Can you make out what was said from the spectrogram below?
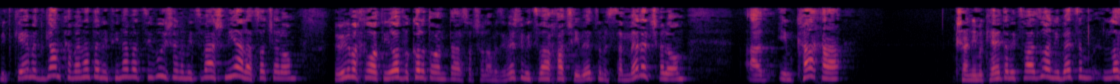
מתקיימת גם כוונת הנתינה והציווי של המצווה השנייה לעשות שלום. במילים אחרות, היות וכל התורה ניתנה לעשות שלום, אז אם יש לי מצווה אחת שהיא בעצם מסמלת שלום, אז אם ככה, כשאני מקיים את המצווה הזו, אני בעצם לא,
